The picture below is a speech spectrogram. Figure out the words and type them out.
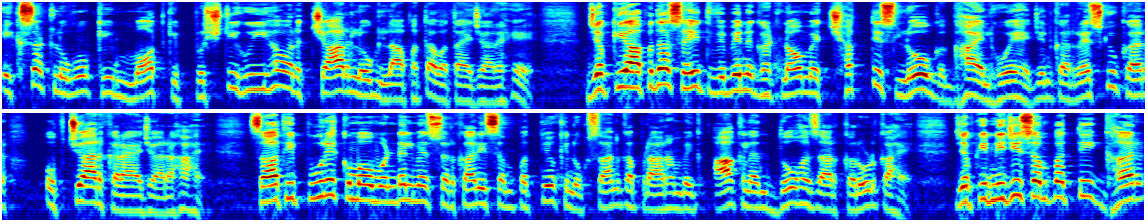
इकसठ लोगों की मौत की पुष्टि हुई है और चार लोग लापता बताए जा रहे हैं, जबकि आपदा सहित विभिन्न घटनाओं में 36 लोग घायल हुए हैं, जिनका रेस्क्यू कर उपचार कराया जा रहा है। साथ ही पूरे कुमाऊं मंडल में सरकारी संपत्तियों के नुकसान का प्रारंभिक आकलन 2000 करोड़ का है, जबकि निजी संपत्ति, घर,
